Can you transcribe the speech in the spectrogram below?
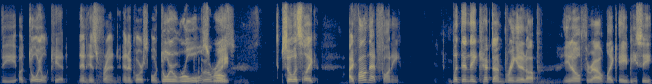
the O'Doyle kid and his friend, and of course O'Doyle rules, right? rules. So it's like I found that funny, but then they kept on bringing it up, you know, throughout like ABC.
